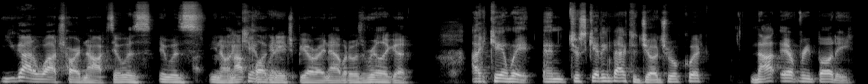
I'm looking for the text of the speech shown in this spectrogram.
you got to watch Hard Knocks? It was it was you know I not plugging wait. HBO right now, but it was really good. I can't wait. And just getting back to Judge real quick, not everybody,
